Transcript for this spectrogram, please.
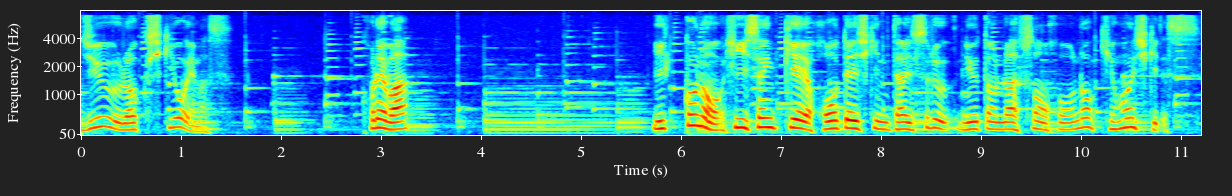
16式を得ます。これは1個の非線形方程式に対するニュートン・ラフソン法の基本式です。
